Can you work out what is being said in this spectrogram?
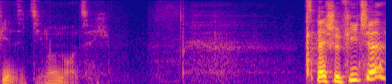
74,99. Special Feature.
